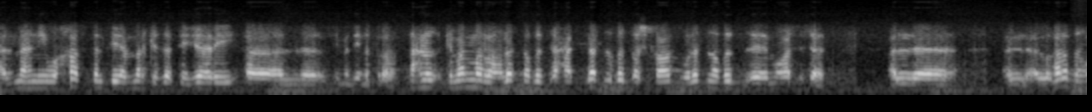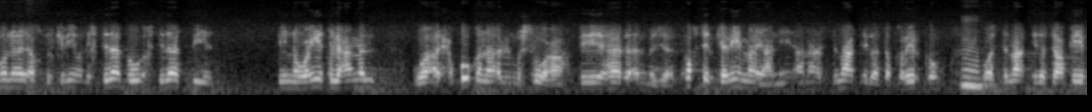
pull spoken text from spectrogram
المهني وخاصة في المركز التجاري في مدينة رهط. نحن كمان مرة لسنا ضد أحد لسنا ضد أشخاص ولسنا ضد مؤسسات. الغرض هنا أختي الكريمة الاختلاف هو اختلاف في في نوعية العمل وحقوقنا المشروعة في هذا المجال. أختي الكريمة يعني أنا استمعت إلى تقريركم. واستمعت إلى تعقيب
